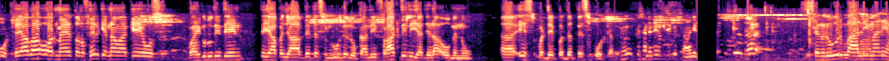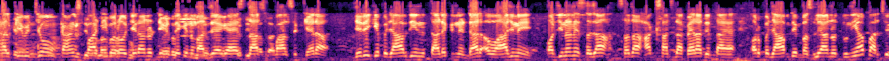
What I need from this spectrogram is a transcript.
ਉੱਠ ਰਿਹਾ ਵਾ, ਔਰ ਮੈਂ ਤੁਹਾਨੂੰ ਫਿਰ ਕਹਿਣਾ ਵਾ ਕਿ ਉਸ ਵਾਹਿਗੁਰੂ ਦੀ ਦੇਣ ਤੇ ਜਾਂ ਪੰਜਾਬ ਦੇ ਤੇ ਸੰਗਰੂਰ ਦੇ ਲੋਕਾਂ ਦੀ ਫਰਾਕ ਦਿਲੀ ਆ ਜਿਹੜਾ ਉਹ ਮੈਨੂੰ ਇਸ ਵੱਡੇ ਪੱਧਰ ਤੇ ਸਪੋਰਟ ਕਰ ਸੰਗਰੂਰ ਪਾਰਲੀਮਾਨੀ ਹਲਕੇ ਵਿੱਚੋਂ ਕਾਂਗਰਸ ਪਾਰਟੀ ਵੱਲੋਂ ਜਿਹਨਾਂ ਨੂੰ ਟਿਕਟ ਦੇ ਕੇ ਨਵਾਜ਼ਿਆ ਗਿਆ ਹੈ, ਸਰਦਾਰ ਸੁਖਪਾਲ ਸਿੰਘ ਖਹਿਰਾ, ਜਿਹੜੇ ਕਿ ਪੰਜਾਬ ਦੀ ਤੜਕ ਨੇ ਡਰ ਆਵਾਜ਼ ਨੇ ਔਰ ਜਿਨ੍ਹਾਂ ਨੇ ਸਦਾ ਸਦਾ ਹੱਕ ਸੱਚ ਦਾ ਪਹਿਰਾ ਦਿੱਤਾ ਹੈ ਔਰ ਪੰਜਾਬ ਦੇ ਮਸਲਿਆਂ ਨੂੰ ਦੁਨੀਆ ਭਰ 'ਚ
